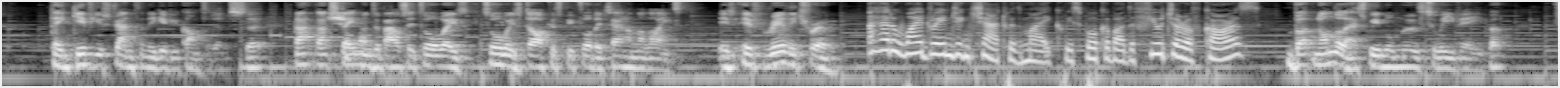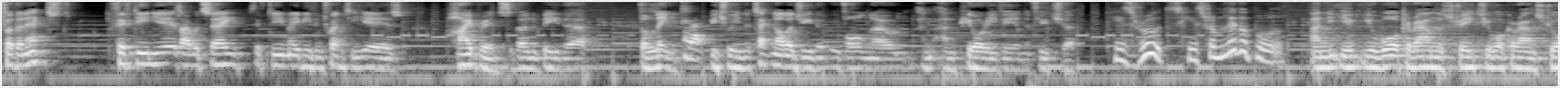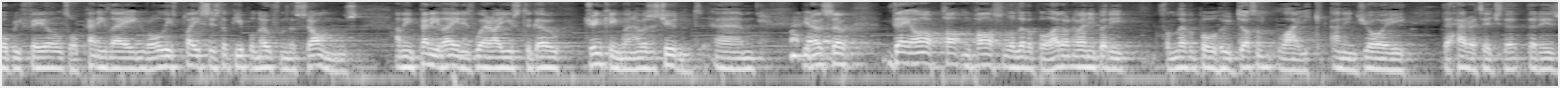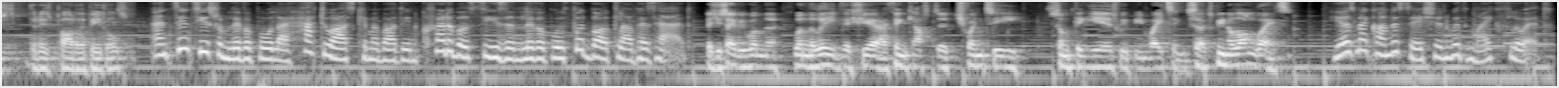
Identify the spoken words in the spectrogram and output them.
they give you strength and they give you confidence. That that, that statement about it's always it's always darkest before they turn on the light is, is really true. I had a wide ranging chat with Mike. We spoke about the future of cars. But nonetheless, we will move to EV. But for the next 15 years, I would say, 15, maybe even 20 years, hybrids are going to be the, the link between the technology that we've all known and, and pure EV in the future. His roots, he's from Liverpool. And you, you walk around the streets, you walk around Strawberry Fields or Penny Lane, or all these places that people know from the songs I mean, Penny Lane is where I used to go drinking when I was a student. Um, you know, so they are part and parcel of Liverpool. I don't know anybody from Liverpool who doesn't like and enjoy the heritage that, that is that is part of the Beatles. And since he's from Liverpool, I had to ask him about the incredible season Liverpool Football Club has had. As you say, we won the won the league this year. I think after twenty something years we've been waiting. So it's been a long wait. Here's my conversation with Mike Flewitt.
